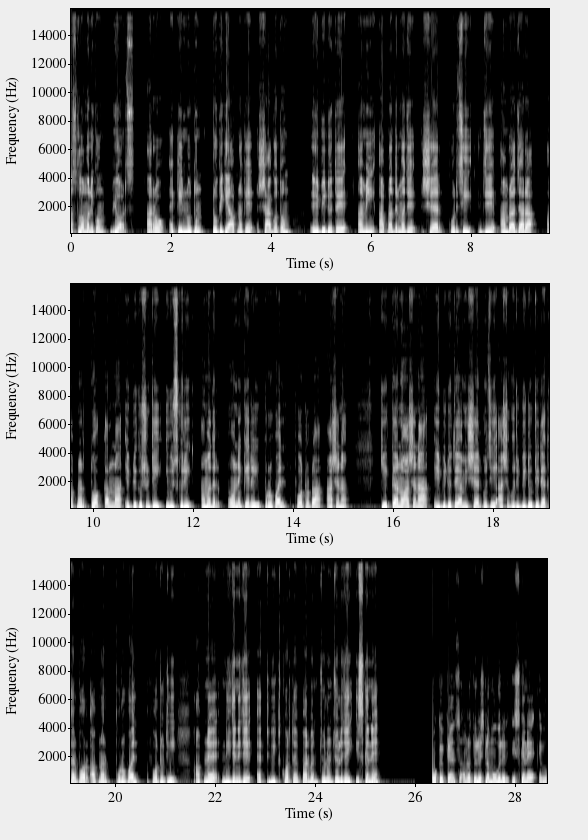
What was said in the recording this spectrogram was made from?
আসসালামু আলাইকুম ভিউয়ার্স, আরও একটি নতুন টপিকে আপনাকে স্বাগতম। এই ভিডিওতে আমি আপনাদের মাঝে শেয়ার করেছি যে আমরা যারা আপনার তোয়াক্কাল না অ্যাপ্লিকেশনটি ইউজ করি, আমাদের অনেকেরই প্রোফাইল ফটোটা আসে না। কি কেন আসে না? এই ভিডিওতে আমি শেয়ার করছি, আশা করি ভিডিওটি দেখার পর আপনার প্রোফাইল ফটোটি আপনি নিজে নিজে অ্যাক্টিভেট করতে পারবেন। চলুন চলে যাই স্ক্যানে ওকে ফ্রেন্ডস আমরা চলে এসলাম মোবাইলের স্ক্যানে এবং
